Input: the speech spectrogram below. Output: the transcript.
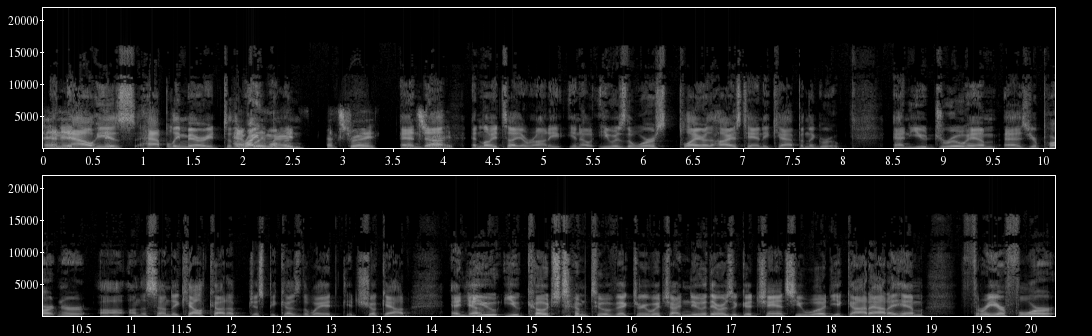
and, it- now he it- is happily married to the right woman. That's right. and That's uh, right. and let me tell you, Ronnie, you know he was the worst player, the highest handicap in the group, and you drew him as your partner uh, on the Sunday Calcutta just because the way it, it shook out, and Yep. you you coached him to a victory, which I knew there was a good chance you would. You got out of him three or four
